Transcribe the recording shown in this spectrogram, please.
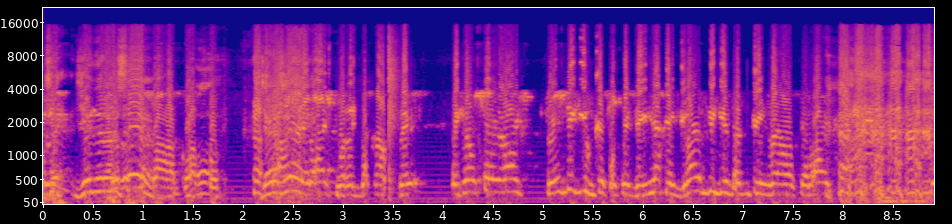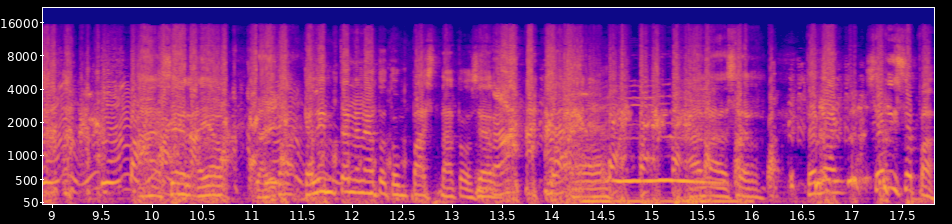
Ge- General Sir. Oh, General Sir. Na. Ikaw, Sir Rice, pwede yung kasapitin niya kay grabe yung ang tira, Sir Rice. Ah, sir, ayaw. Ka- kalimtan na nato tong past nato, sir. Ah, ala, sir. Talang, sir, isa pa.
